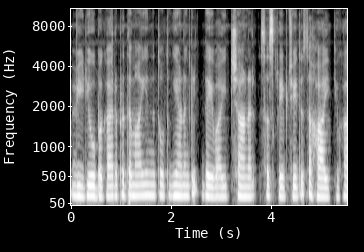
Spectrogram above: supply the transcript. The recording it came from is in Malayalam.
വീഡിയോ ഉപകാരപ്രദമായി എന്ന് തോന്നുകയാണെങ്കിൽ ദയവായി ചാനൽ സബ്സ്ക്രൈബ് ചെയ്ത് സഹായിക്കുക.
